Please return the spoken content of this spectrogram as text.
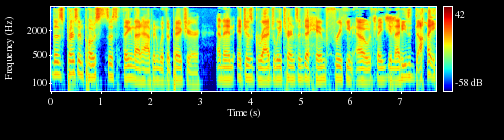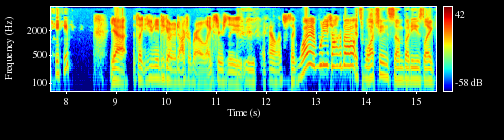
this person posts this thing that happened with a picture, and then it just gradually turns into him freaking out, thinking that he's dying. Yeah, it's like you need to go to a doctor, bro. Like seriously, leave right now. It's just like what? What are you talking about? it's watching somebody's like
